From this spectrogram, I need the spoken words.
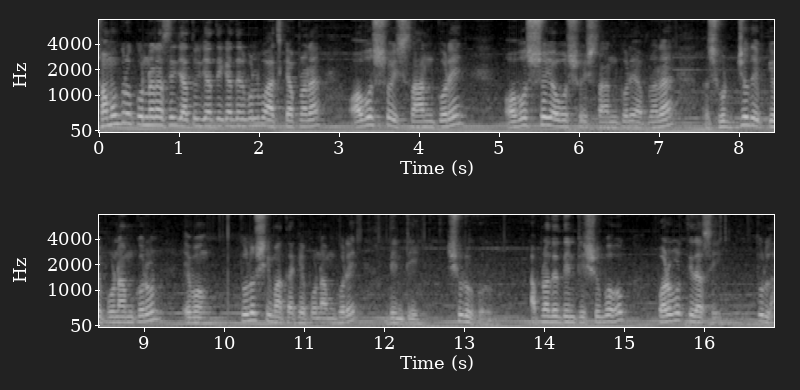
সমগ্র কন্যা রাশির জাতক জাতিকাদের বলব, আজকে আপনারা অবশ্যই স্নান করে, অবশ্যই অবশ্যই স্নান করে আপনারা সূর্যদেবকে প্রণাম করুন এবং তুলসী মাতাকে প্রণাম করে দিনটি শুরু করুন। আপনাদের দিনটি শুভ হোক। পরবর্তী রাশি তুলা।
